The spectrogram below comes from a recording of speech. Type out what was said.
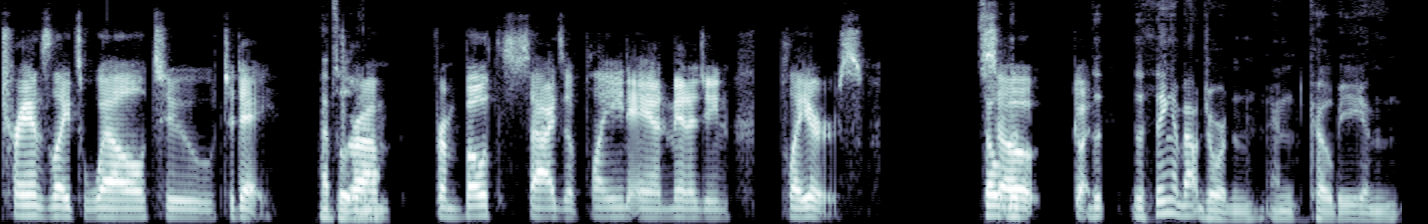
translates well to today. Absolutely. from from both sides of playing and managing players. So So, the- go ahead. the the thing about Jordan and Kobe and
